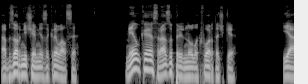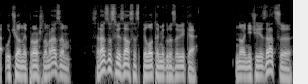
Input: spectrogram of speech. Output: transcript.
Обзор ничем не закрывался. Мелкая сразу прильнула к форточке. Я, ученый прошлым разом, сразу связался с пилотами грузовика. Но не через рацию,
